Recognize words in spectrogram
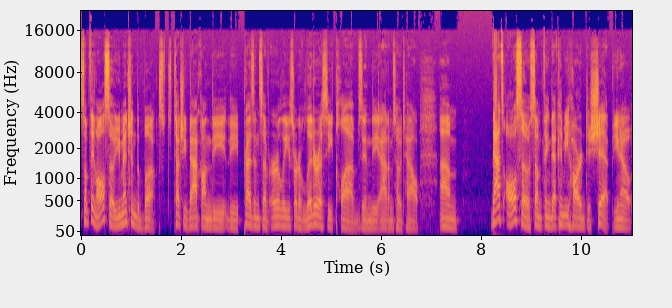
Something also you mentioned the books, touching back on the the presence of early sort of literacy clubs in the Adams Hotel. Um, that's also something that can be hard to ship. You know,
